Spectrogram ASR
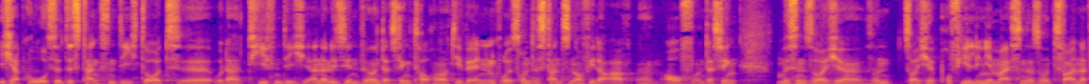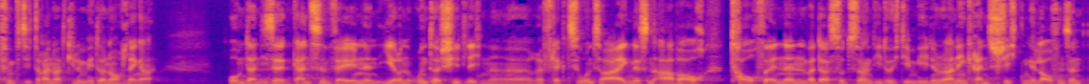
ich habe große Distanzen, die ich dort äh, oder Tiefen, die ich analysieren will und deswegen tauchen auch die Wellen in größeren Distanzen auch wieder äh, auf und deswegen müssen solche so, solche Profillinien meistens so 250, 300 Kilometer noch länger, um dann diese ganzen Wellen in ihren unterschiedlichen äh, Reflexionsereignissen, aber auch Tauchwellen nennen wir das sozusagen, die durch die Medien oder an den Grenzschichten gelaufen sind,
